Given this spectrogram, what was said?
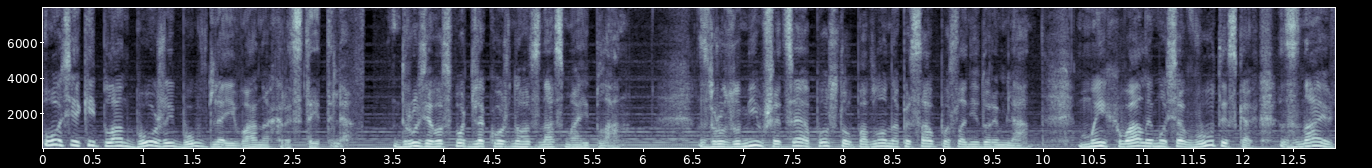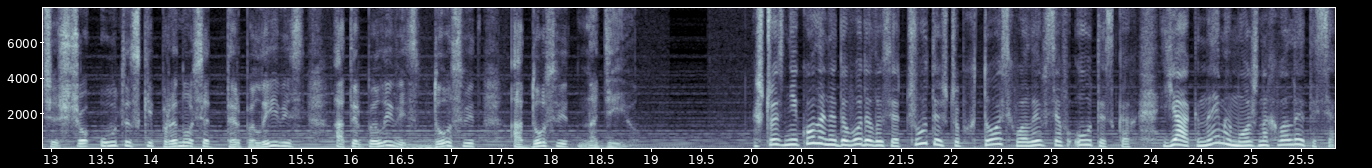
Ось який план Божий був для Івана Хрестителя. Друзі, Господь для кожного з нас має план. Зрозумівши це, апостол Павло написав в посланні до римлян: ми хвалимося в утисках, знаючи, що утиски приносять терпеливість, а терпеливість досвід, а досвід надію. Щось ніколи не доводилося чути, щоб хтось хвалився в утисках. Як ними можна хвалитися?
